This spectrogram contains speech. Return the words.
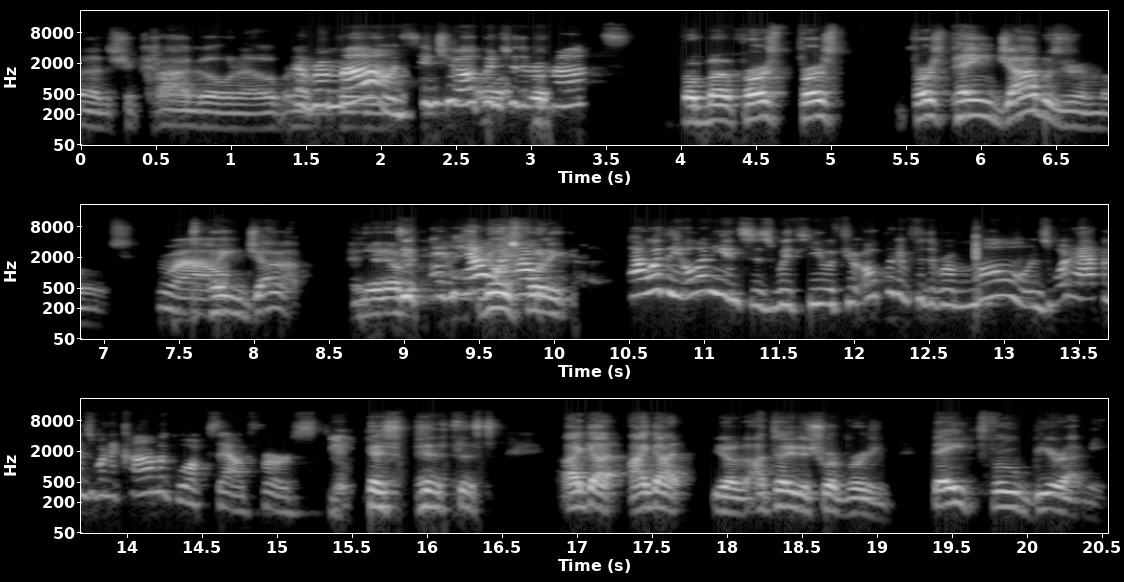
uh, the Chicago and I opened the up Ramones. For, Didn't you open for the Ramones? For my first first first paying job was the Ramones. Wow. Paying job. And then Did, and how, you know, it's how, funny. How are the audiences with you? If you're opening for the Ramones, what happens when a comic walks out first? I got, I got, you know, I'll tell you the short version. They threw beer at me.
